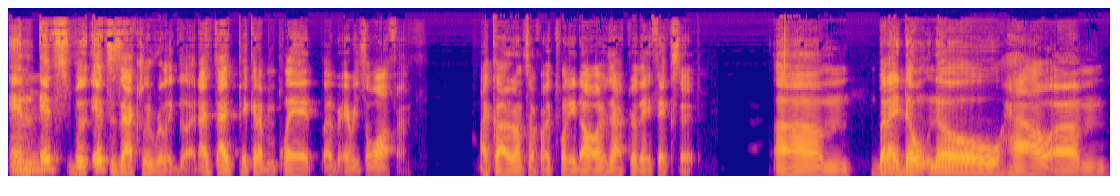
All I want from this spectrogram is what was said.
and Mhm. it's it's is actually really good. I, I pick it up and play it every, every so often. I caught it on stuff for like twenty dollars after they fixed it. Um, but I don't know how um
